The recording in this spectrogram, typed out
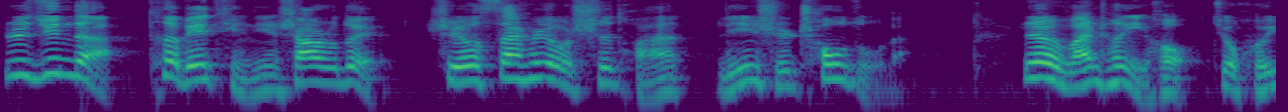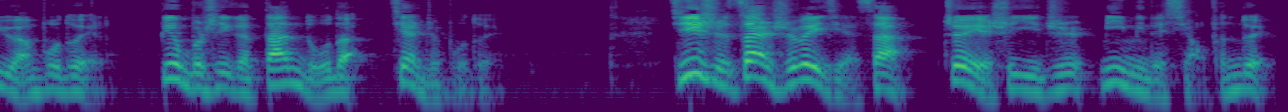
日军的特别挺进杀入队是由三十六师团临时抽组的，任务完成以后就回原部队了，并不是一个单独的建制部队。即使暂时未解散，这也是一支秘密的小分队，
